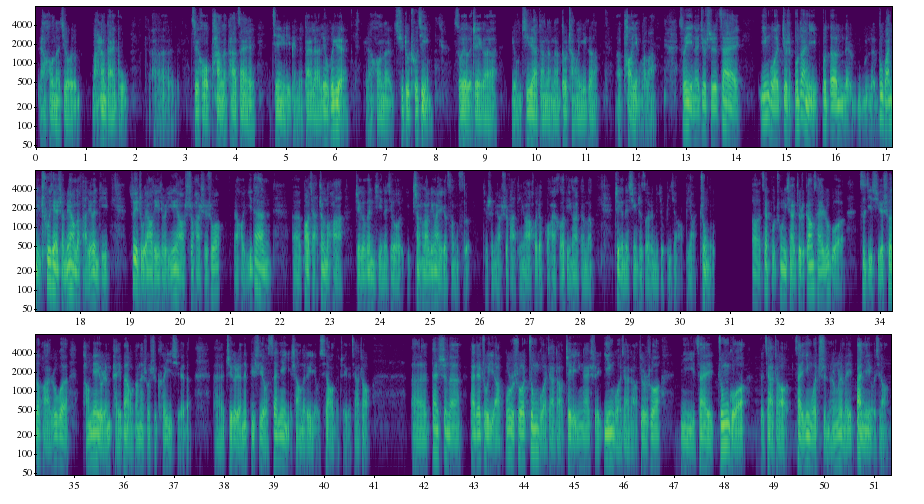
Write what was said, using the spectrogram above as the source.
然后呢就马上逮捕。呃，最后判了他在监狱里边呢待了六个月，然后呢驱逐出境，所有的这个永居啊等等呢都成了一个呃泡影了吧。所以呢就是在英国就是不断你不呃不管你出现什么样的法律问题，最主要的一个就是一定要实话实说，然后一旦呃报假证的话，这个问题呢就上升到另外一个层次，就是藐视法庭啊或者破坏和平啊等等，这个呢刑事责任呢就比较比较重了。呃，再补充一下，就是刚才如果自己学车的话，如果旁边有人陪伴，我刚才说是可以学的。呃，这个人呢必须有三年以上的这个有效的这个驾照。呃，但是呢，大家注意啊，不是说中国驾照，这个应该是英国驾照，就是说你在中国的驾照在英国只能认为半年有效。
